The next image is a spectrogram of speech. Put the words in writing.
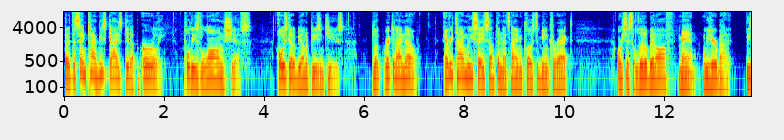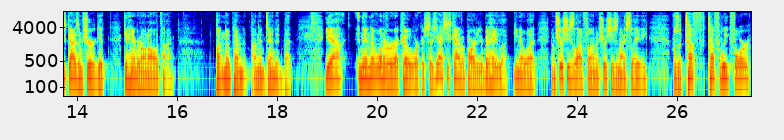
But at the same time, these guys get up early, pull these long shifts. Always got to be on their P's and Q's. Look, Rick and I know every time we say something that's not even close to being correct or it's just a little bit off, man, we hear about it. These guys, I'm sure, get get hammered on all the time. Pun, no pun, pun intended. But yeah, and then one of her uh, co-workers says, "Yeah, she's kind of a partier, but hey, look, you know what? I'm sure she's a lot of fun. I'm sure she's a nice lady. It was a tough, tough week for her,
